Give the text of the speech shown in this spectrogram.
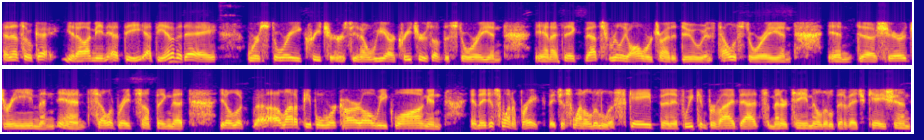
and that's okay. You know, I mean, at the at the end of the day, we're story creatures. You know, we are creatures of the story, and and I think that's really all we're trying to do is tell a story and and uh, share a dream and and celebrate something that you know. Look, a lot of people work hard all week long, and and they just want a break. They just want a little escape, and if we can provide that, some entertainment, a little bit of education,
